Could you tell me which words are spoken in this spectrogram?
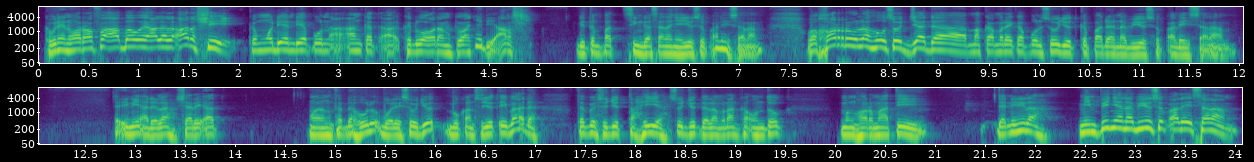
Kemudian warafa abawi alal arsy. Kemudian dia pun angkat ah, kedua orang tuanya di arsy di tempat singgasananya Yusuf alaihissalam. Wa kharru lahu sujada, maka mereka pun sujud kepada Nabi Yusuf alaihissalam. Dan ini adalah syariat orang terdahulu boleh sujud bukan sujud ibadah, tapi sujud tahiyah, sujud dalam rangka untuk menghormati. Dan inilah mimpinya Nabi Yusuf alaihissalam.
